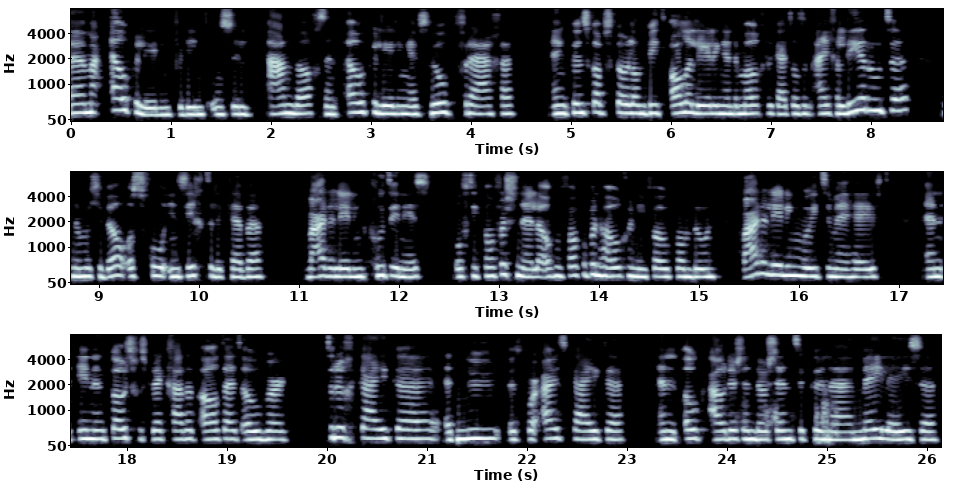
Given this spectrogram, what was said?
Uh, maar elke leerling verdient onze aandacht en elke leerling heeft hulpvragen. En Kunstschapscolan biedt alle leerlingen de mogelijkheid tot een eigen leerroute. En dan moet je wel als school inzichtelijk hebben waar de leerling goed in is. Of die kan versnellen of een vak op een hoger niveau kan doen. Waar de leerling moeite mee heeft. En in een coachgesprek gaat het altijd over terugkijken, het nu, het vooruitkijken. En ook ouders en docenten kunnen meelezen,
